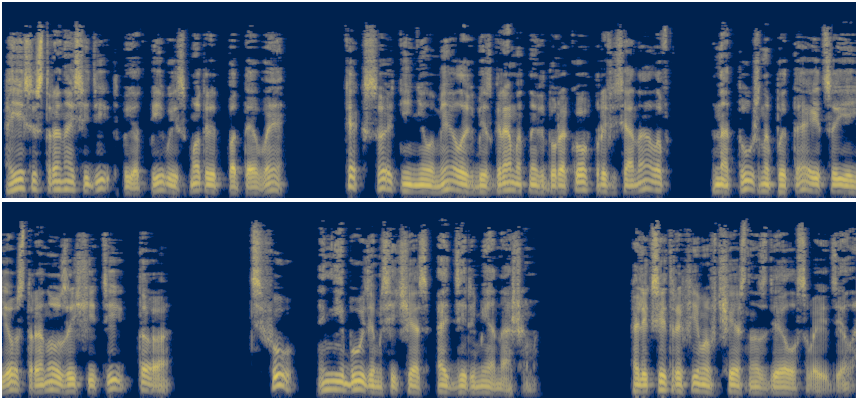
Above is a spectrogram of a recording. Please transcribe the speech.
А если страна сидит, пьет пиво и смотрит по ТВ, как сотни неумелых, безграмотных дураков-профессионалов натужно пытается ее страну защитить, то... Тьфу, не будем сейчас о дерьме нашем. Алексей Трофимов честно сделал свое дело,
